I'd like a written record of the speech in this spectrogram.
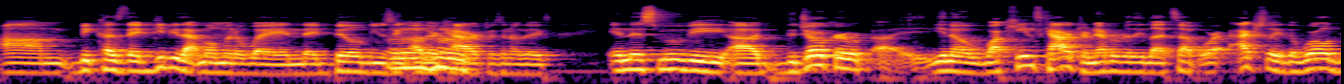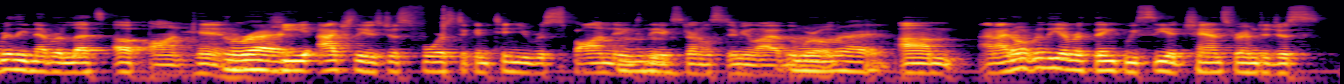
Um, because they'd give you that moment away, and they'd build using other Mm-hmm. characters and other things. In this movie, uh, the Joker, uh, you know, Joaquin's character never really lets up, or actually, the world really never lets up on him. Right. He actually is just forced to continue responding to the external stimuli of the world. right. Um, and I don't really ever think we see a chance for him to just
